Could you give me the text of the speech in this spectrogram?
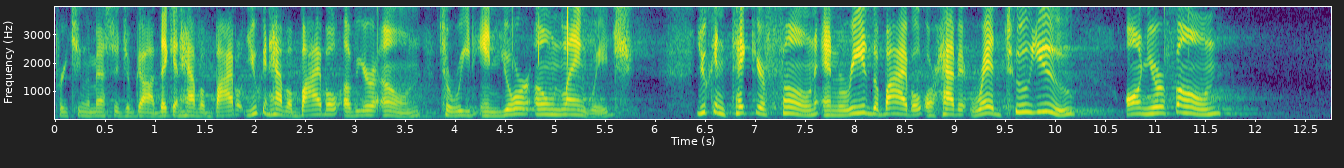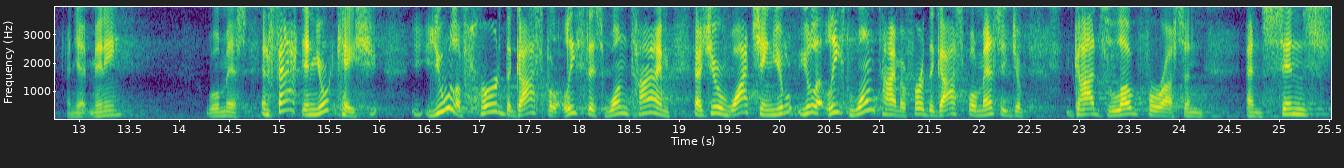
preaching the message of God. They can have a Bible. You can have a Bible of your own to read in your own language. You can take your phone and read the Bible or have it read to you on your phone. And yet, many will miss. In fact, in your case, you, you will have heard the gospel at least this one time. As you're watching, you'll, you'll at least one time have heard the gospel message of God's love for us and, and sin's,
